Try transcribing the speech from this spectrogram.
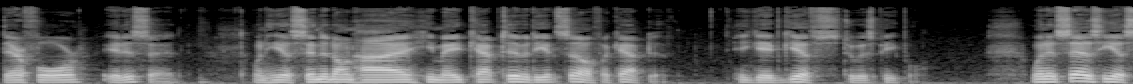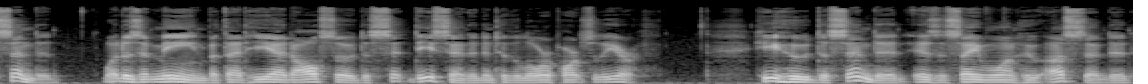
Therefore, it is said, When he ascended on high, he made captivity itself a captive. He gave gifts to his people. When it says he ascended, what does it mean but that he had also descended into the lower parts of the earth? He who descended is the same one who ascended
